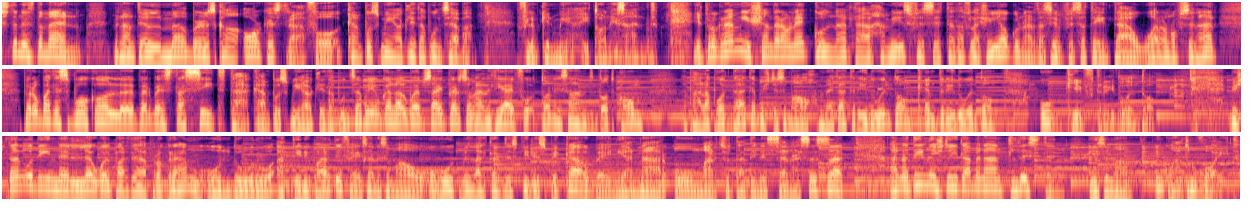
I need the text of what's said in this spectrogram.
Ashton is the Man minant il-Melbourne Ska Orchestra fuq Campus 103.7 fl-imkien miħaj Tony Sand. Il-programm jixxandar hawnhekk kull nar ta' ħamis fis-sitta ta' flaxija u kull nar ta' sib fis-satejn ta' wara nofsinhar Pero mbagħad ismu wkoll eh, permezz tas-sit ta' Campus 103.7 jew kellha l-website personali tiegħi fuq tonisand.com bħala poddata biex tisimgħuh meta tridu intom, kemm tridu intom u kif tridu intom. Biex nalqu din l-ewwel parti ta' programm u nduru għat-tieni parti fejn se nisimgħu uħud mill-aktar diski li spikkaw bejn Jannar u Marzu ta' din is-sena sissa, għandna din ġdida minn Listen jisimha Inkwatru Void.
